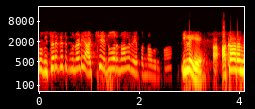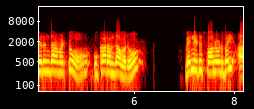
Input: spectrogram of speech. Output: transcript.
ஸோ விசர்க்கத்துக்கு முன்னாடி அச்சு எதுவா இருந்தாலும் ரேப்பம் தான் வருமா? இல்லையே. அகாரம் இருந்தா மட்டும் உகாரம் தான் வரும். When it is followed by a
